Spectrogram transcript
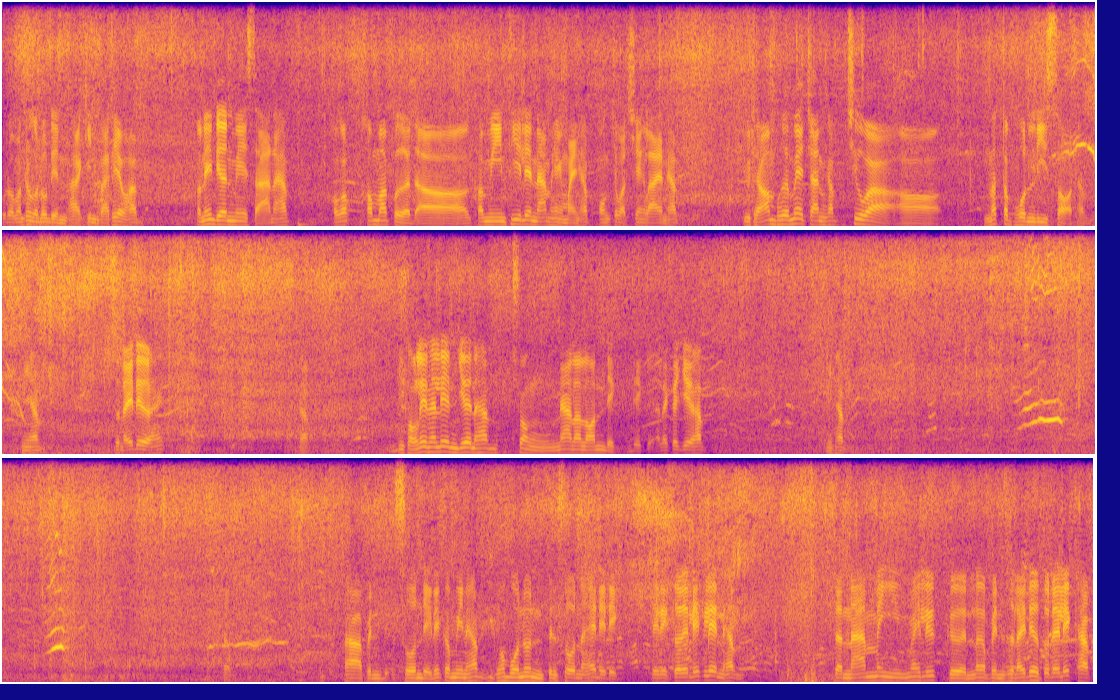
คุณเราบรรทุกกับโรงเด่นพากินพาเที่ยวครับ ตอนนี้เดือนเมษายนนะครับเขาก็เขามาเปิดเอ่อเขามีที่เล่นน้ำแห่งใหม่ครับของจังหวัดเชียงรายนะครับ อยู่แถวอำเภอแม่จันครับ ชื่อว่าเอ่อนัตพลรีสอร์ทครับนี่ครับสไลเดอร์ให้ครับมีของเล่นให้เล่นเยอะนะครับ ช่วงหน้าร้อนเด็กเด็กอะไรก็เยอะครับนี่ครับครับ ถ้าเป็นโซนเด็กเล็กก็มีนะครับอยู่ข้างบนนู่นเป็นโซนให้เด็กๆเด็กๆตัวเล็กๆเล่นครับ แต่น้ำไม่ไม่ลึกเกินแล้วก็เป็นสไลเดอร์ตัวเล็กๆครับ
